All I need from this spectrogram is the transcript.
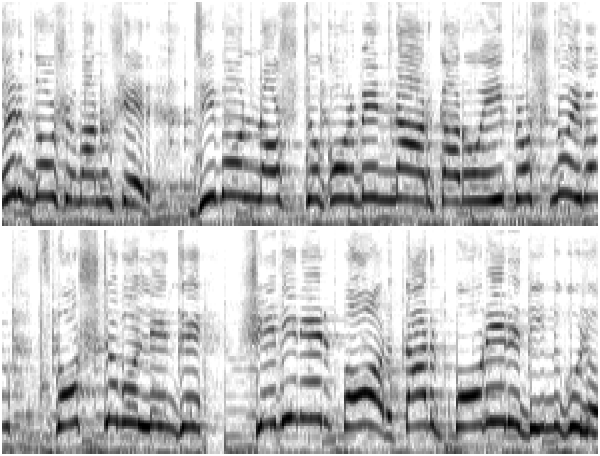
নির্দোষ মানুষের জীবন নষ্ট করবেন না আর কারও এই প্রশ্ন। এবং স্পষ্ট বললেন যে, সেদিনের পর, তার পরের দিনগুলো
